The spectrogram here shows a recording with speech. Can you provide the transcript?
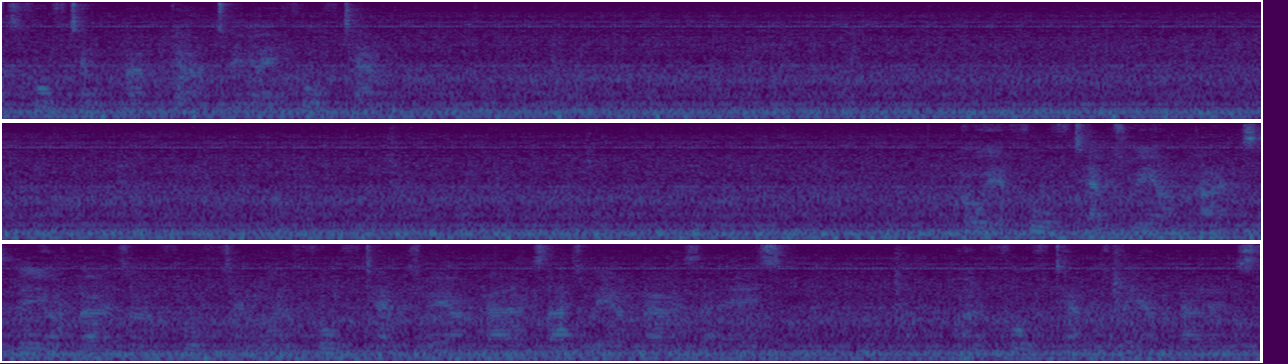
It's fourth temp we're going on to anyway, fourth temp. Oh yeah, fourth temp is really unbalanced. Unbalanced on fourth. On fourth temp is really unbalanced. That's really unbalanced. That is. On fourth temp is really unbalanced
